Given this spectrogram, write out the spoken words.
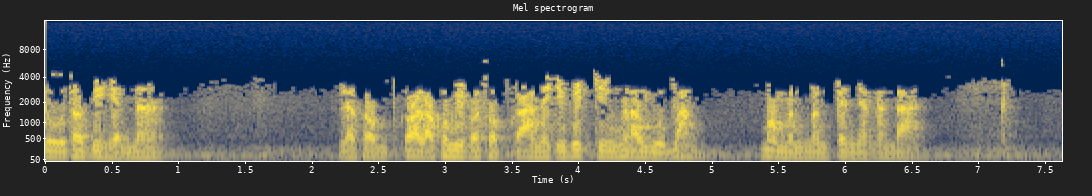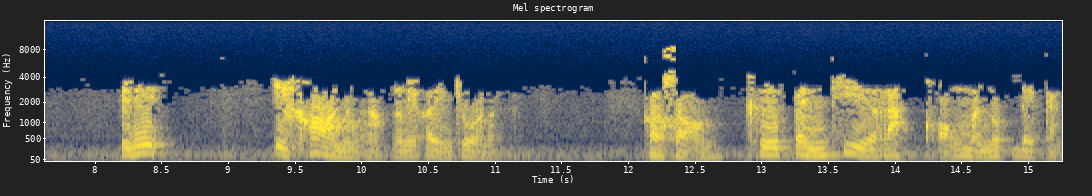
ดูเท่าที่เห็นนะ แล้วก็ก็เราก็มีประสบการณ์ในชีวิตจริงของเราอยู่บ้างว่ามันมันเป็นอย่างนั้นได้ ทีนี้อีกข้อหนึ่งอะตรงนี้เขายังชั่วนะ ข้อสองคือเป็นที่รักของมนุษย์ด้วยกัน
